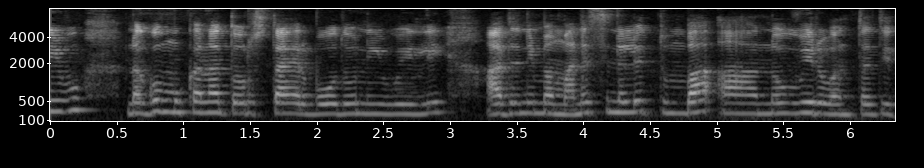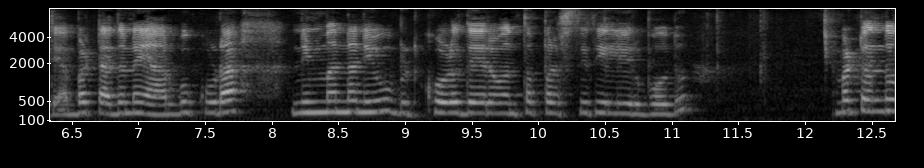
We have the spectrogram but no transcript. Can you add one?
ನೀವು ನಗು ಮುಖನ ತೋರಿಸ್ತಾ ಇರ್ಬೋದು ನೀವು ಇಲ್ಲಿ. ಆದರೆ ನಿಮ್ಮ ಮನಸ್ಸಿನಲ್ಲಿ ತುಂಬ ನೋವಿರುವಂಥದ್ದಿದೆ ಬಟ್ ಅದನ್ನು ಯಾರಿಗೂ ಕೂಡ ನಿಮ್ಮನ್ನು ನೀವು ಬಿಟ್ಕೊಳ್ಳದೇ ಇರುವಂಥ ಪರಿಸ್ಥಿತಿಯಲ್ಲಿ ಇರ್ಬೋದು. ಬಟ್ ಒಂದು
